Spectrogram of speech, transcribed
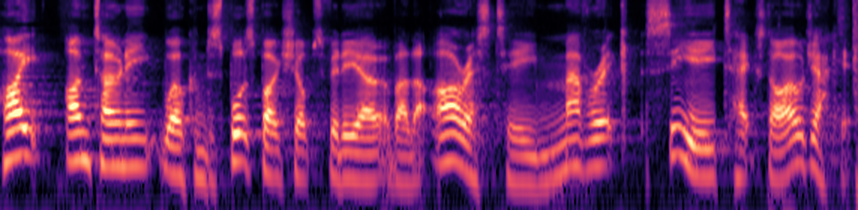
Hi, I'm Tony. Welcome to Sports Bike Shop's video about the RST Maverick CE textile jacket.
